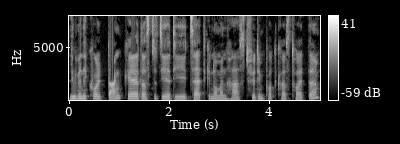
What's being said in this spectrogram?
Liebe Nicole, danke, dass du dir die Zeit genommen hast für den Podcast heute.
